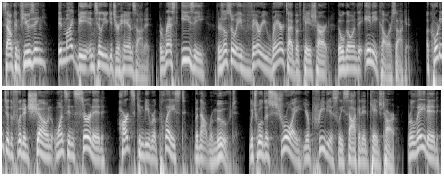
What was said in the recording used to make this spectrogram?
Sound confusing? It might be until you get your hands on it. But rest easy, there's also a very rare type of caged heart that will go into any color socket. According to the footage shown, once inserted, hearts can be replaced but not removed, which will destroy your previously socketed caged heart. Related,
